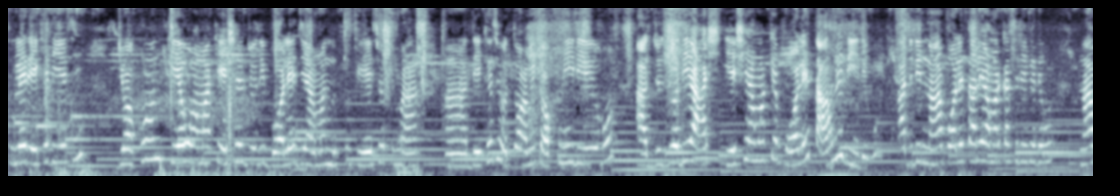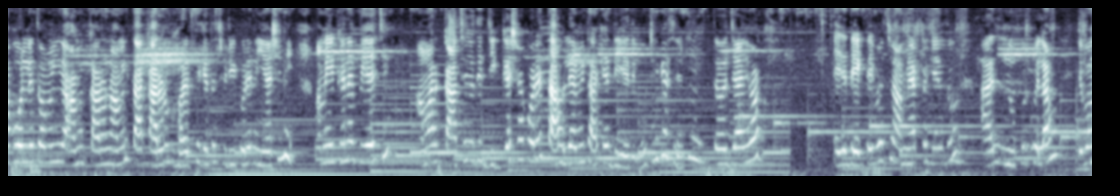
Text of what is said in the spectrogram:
তুলে রেখে দিয়েছি যখন কেউ আমাকে এসে যদি বলে যে আমার নুপুর পেয়েছ কিংবা দেখেছ তো আমি তখনই দিয়ে দেবো। আর যদি আস এসে আমাকে বলে তাহলে দিয়ে দেবো। আর যদি না বলে তাহলে আমার কাছে রেখে দেবো। না বললে তো আমি আমি কারণ আমি তার কারণ ঘরের থেকে তো চুরি করে নিয়ে আসিনি। আমি এখানে পেয়েছি। আমার কাছে যদি জিজ্ঞাসা করে তাহলে আমি তাকে দিয়ে দেবো ঠিক আছে? তো যাই হোক এই যে দেখতেই পাচ্ছ, আমি একটা কিন্তু আজ নুপুর পেলাম এবং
